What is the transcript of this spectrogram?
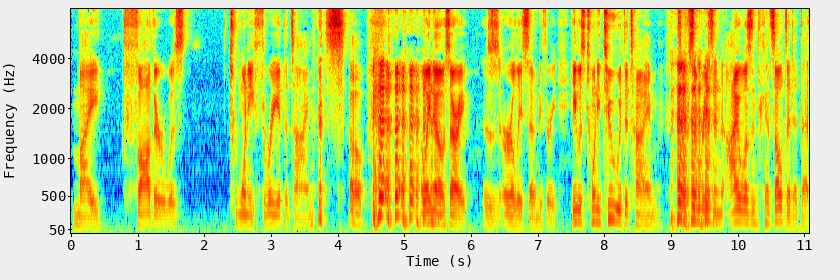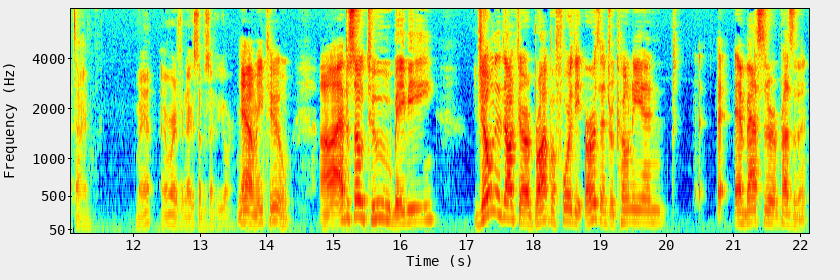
my father was 23 at the time so oh wait no sorry this is early 73 he was 22 at the time so for some reason i wasn't consulted at that time yeah i'm ready for next episode if you are Yeah, me too. Uh, episode two, baby. Jo and the Doctor are brought before the Earth and Draconian ambassador and president.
